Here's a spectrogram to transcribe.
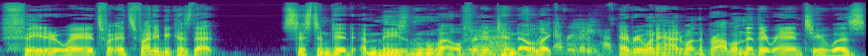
faded away. It's it's funny because that system did amazingly well for Yeah, Nintendo. Like everybody had everyone had one. The problem that they ran into was,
